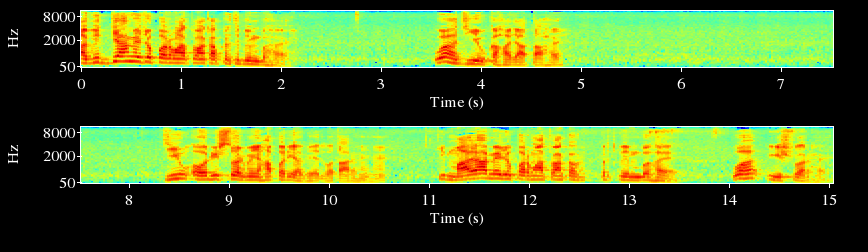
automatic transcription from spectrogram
अविद्या में जो परमात्मा का प्रतिबिंब है, वह जीव कहा जाता है। जीव और ईश्वर में यहाँ पर यह भेद बता रहे हैं कि माया में जो परमात्मा का प्रतिबिंब है, वह ईश्वर है,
